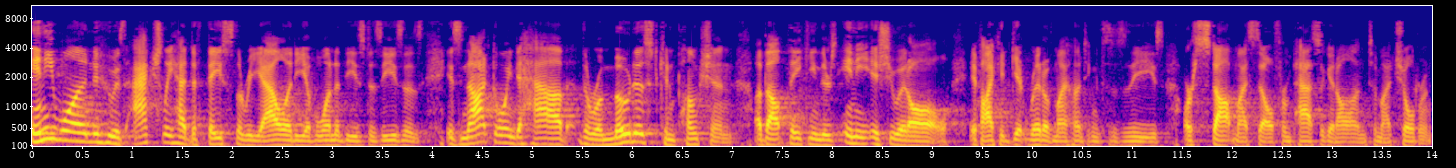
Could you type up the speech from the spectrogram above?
anyone who has actually had to face the reality of one of these diseases is not going to have the remotest compunction about thinking there's any issue at all if I could get rid of my Huntington's disease or stop myself from passing it on to my children.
